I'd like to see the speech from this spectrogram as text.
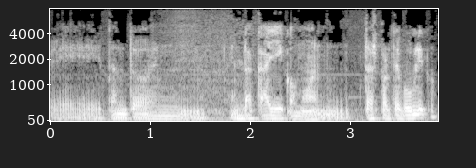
eh, tanto en, la calle como en transporte público,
